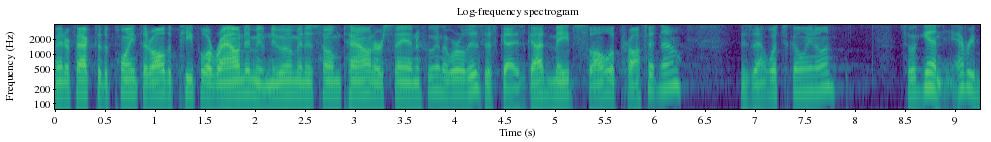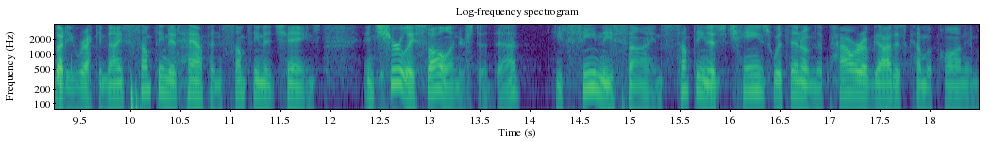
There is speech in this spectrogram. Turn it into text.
Matter of fact, to the point that all the people around him who knew him in his hometown are saying, Who in the world is this guy? Has God made Saul a prophet now? Is that what's going on? So again, everybody recognized something had happened, something had changed. And surely Saul understood that. He's seen these signs. Something has changed within him. The power of God has come upon him.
